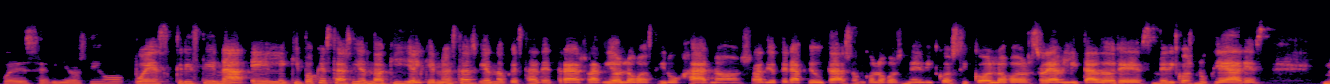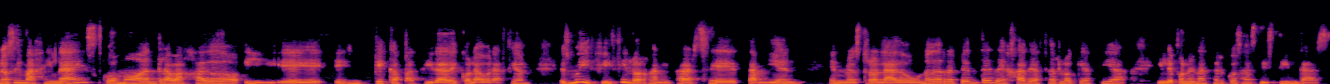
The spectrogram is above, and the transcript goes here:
pueden ser. Y os digo. Pues Cristina, el equipo que estás viendo aquí y el que no estás viendo que está detrás, radiólogos, cirujanos, radioterapeutas, oncólogos médicos, psicólogos, rehabilitadores, médicos nucleares, no os imagináis cómo han trabajado y eh, en qué capacidad de colaboración. Es muy difícil organizarse también en nuestro lado. Uno de repente deja de hacer lo que hacía y le ponen a hacer cosas distintas.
